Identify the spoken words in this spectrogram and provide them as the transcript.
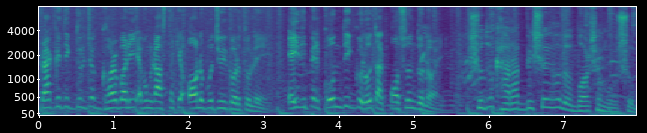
প্রাকৃতিক দুর্যোগ ঘরবাড়ি এবং রাস্তাকে অনুপযোগী করে তোলে। এই দ্বীপের কোন দিকগুলো তার পছন্দ নয়। শুধু খারাপ বিষয় হলো বর্ষা মৌসুম।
